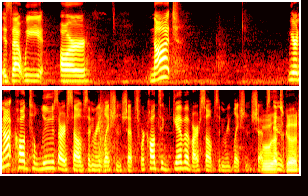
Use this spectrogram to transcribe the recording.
is that we are not we are not called to lose ourselves in relationships. We're called to give of ourselves in relationships. Ooh, that's and, good.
